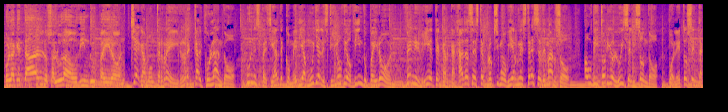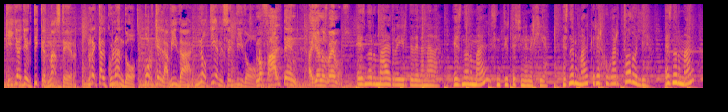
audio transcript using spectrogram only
Hola, ¿qué tal? Los saluda Odín Dupeirón. Llega a Monterrey recalculando. Un especial de comedia muy al estilo de Odín Dupeirón. Ven y ríete a carcajadas este próximo viernes 13 de marzo. Auditorio Luis Elizondo. Boletos en taquilla y en Ticketmaster. Recalculando, porque la vida no tiene sentido. No falten, allá nos vemos. Es normal reírte de la nada. Es normal sentirte sin energía. Es normal querer jugar todo el día. Es normal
